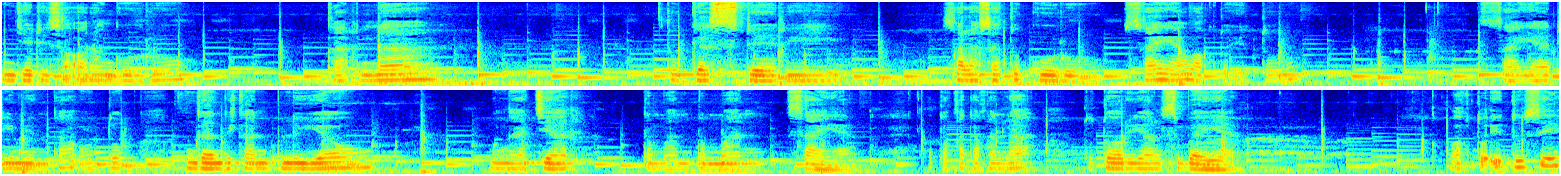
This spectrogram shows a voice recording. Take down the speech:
menjadi seorang guru karena tugas dari salah satu guru saya waktu itu saya diminta untuk menggantikan beliau mengajar teman-teman saya. Atau katakanlah tutorial sebaya. Waktu itu sih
